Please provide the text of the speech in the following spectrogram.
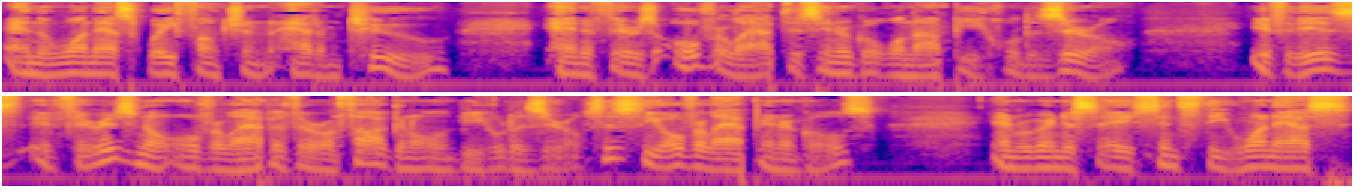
and the 1s wave function on atom 2. And if there's overlap, this integral will not be equal to 0. If it is, if there is no overlap, if they're orthogonal, it'll be equal to 0. So this is the overlap integrals. And we're going to say since the 1s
